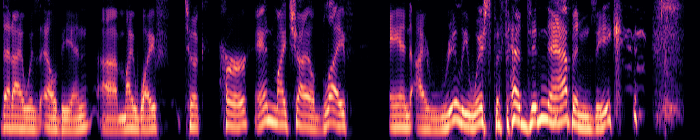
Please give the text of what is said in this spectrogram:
that I was Eldian, uh, my wife took her and my child's life, and I really wish that that didn't happen, Zeke.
